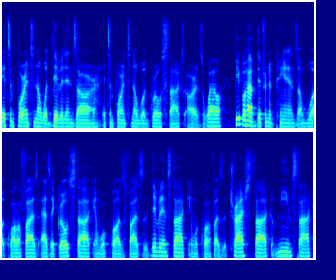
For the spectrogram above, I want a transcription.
it's important to know what dividends are. It's important to know what growth stocks are as well. People have different opinions on what qualifies as a growth stock and what qualifies as a dividend stock and what qualifies as a trash stock, a meme stock.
